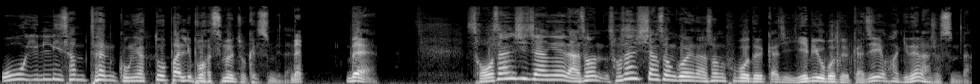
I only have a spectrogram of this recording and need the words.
5, 1, 2, 3탄 공약도 빨리 보았으면 좋겠습니다. 네. 네. 서산시장에 나선, 서산시장 선거에 나선 후보들까지, 예비 후보들까지 확인을 하셨습니다.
